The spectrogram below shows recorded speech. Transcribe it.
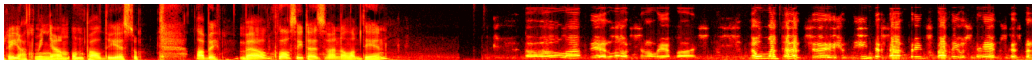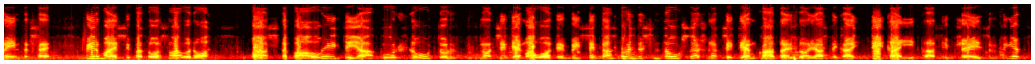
arī atmiņām un paldiesu. Labi, vēl klausītājs zvana. Labdien! Uh, labdien, Lords no Liepājas. Nu, man tāds uh, interesants, principā divas tēmas, kas man interesē. Pirmais ir par to slaveno pasta ballīti, ja, kur nu, tur no citiem avotiem bija 180 tūkstoši, no citiem kā attaisnojās tikai, tikai 145.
